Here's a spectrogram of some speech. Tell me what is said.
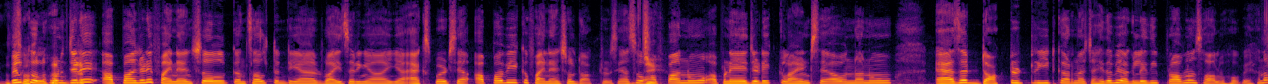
ਬਿਲਕੁਲ ਹੁਣ ਜਿਹੜੇ ਆਪਾਂ ਜਿਹੜੇ ਫਾਈਨੈਂਸ਼ੀਅਲ ਕੰਸਲਟੈਂਟ ਜਾਂ ਐਡਵਾਈਜ਼ਰ ਜਾਂ ਜਾਂ ਐਕਸਪਰਟਸ ਆ ਆਪਾਂ ਵੀ ਇੱਕ ਫਾਈਨੈਂਸ਼ੀਅਲ ਡਾਕਟਰਸ ਆ। ਸੋ ਆਪਾਂ ਨੂੰ ਆਪਣੇ ਜਿਹੜੇ ਕਲਾਇੰਟਸ ਆ ਉਹਨਾਂ ਨੂੰ ਐਜ਼ ਅ ਡਾਕਟਰ ਟ੍ਰੀਟ ਕਰਨਾ ਚਾਹੀਦਾ ਵੀ ਅਗਲੇ ਦੀ ਪ੍ਰੋਬਲਮ ਸੋਲਵ ਹੋਵੇ ਹਨਾ?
